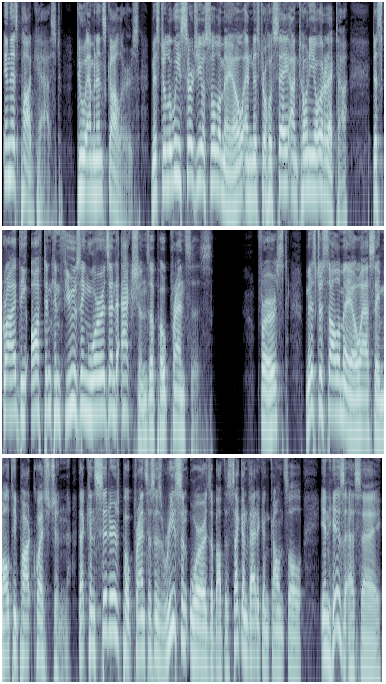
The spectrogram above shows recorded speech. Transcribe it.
In this podcast, two eminent scholars, Mr. Luiz Sérgio Solimeo and Mr. Jose Antonio Ureta, describe the often confusing words and actions of Pope Francis. First, Mr. Solimeo asks a multi part question that considers Pope Francis's recent words about the Second Vatican Council in his essay.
